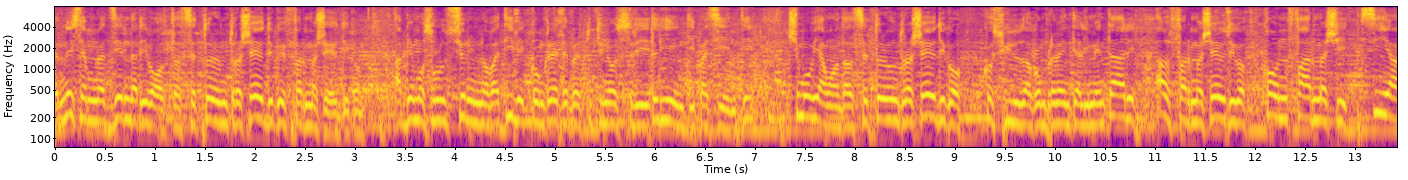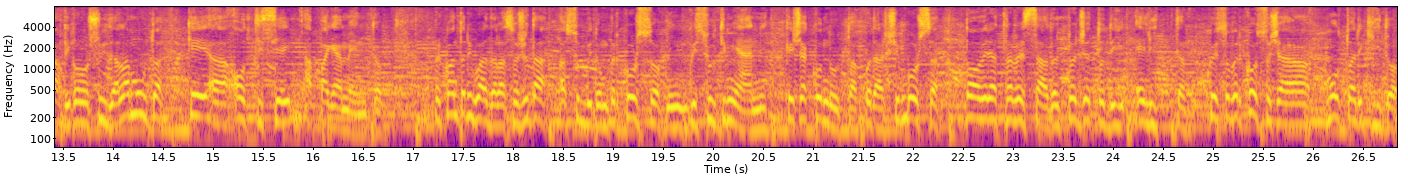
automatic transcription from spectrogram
Noi siamo un'azienda rivolta al settore nutraceutico e farmaceutico. Abbiamo soluzioni innovative e concrete per tutti i nostri clienti pazienti. Ci muoviamo dal settore nutraceutico costituito da complementi alimentari al farmaceutico con farmaci sia riconosciuti dalla mutua che uh, ottici a pagamento. Per quanto riguarda la società ha subito un percorso in questi ultimi anni che ci ha condotto a quotarci in borsa dopo aver attraversato il progetto di Elite. Questo percorso ci ha molto arricchito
